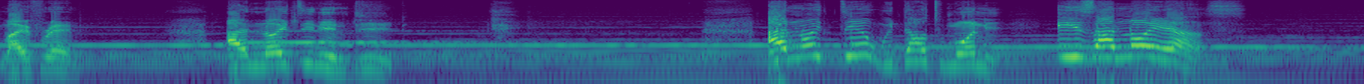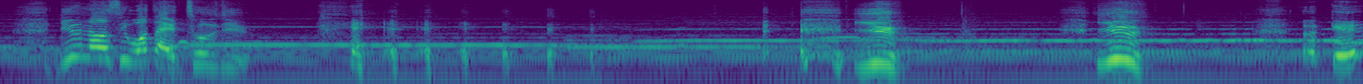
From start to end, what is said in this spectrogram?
My friend, anointing indeed. anointing without money is annoyance. Do you now see what I told you? you. You. Okay.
